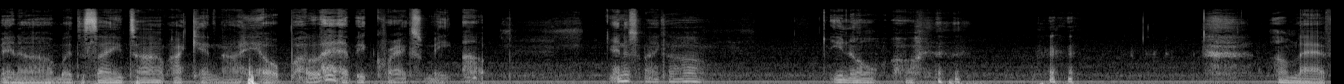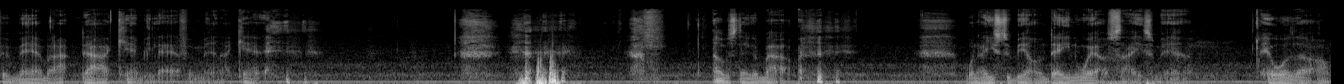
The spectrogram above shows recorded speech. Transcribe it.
And uh, but at the same time, I cannot help but laugh. It cracks me up. And it's like, uh, you know, uh, I'm laughing, man, but I, I can't be laughing, man. I can't. I was thinking about when I used to be on dating websites, man. It was um,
